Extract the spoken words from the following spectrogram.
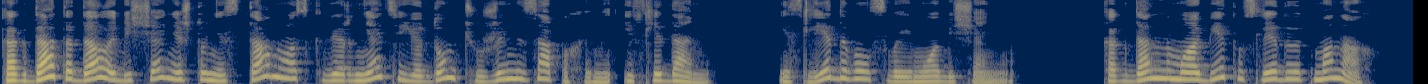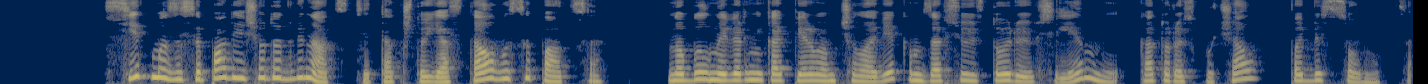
Когда-то дал обещание, что не стану осквернять ее дом чужими запахами и следами, и следовал своему обещанию. Как данному обету следует монах. Сид мы засыпали еще до двенадцати, так что я стал высыпаться, но был наверняка первым человеком за всю историю Вселенной, который скучал по бессоннице.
